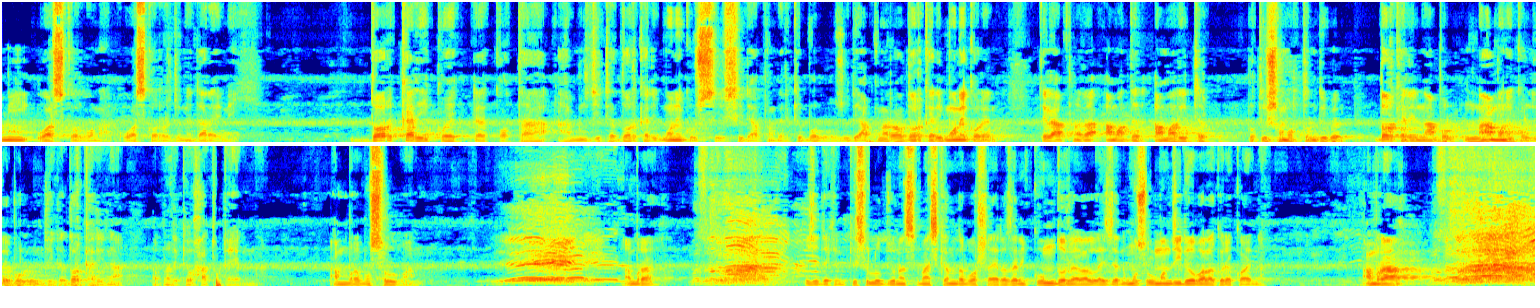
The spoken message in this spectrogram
আমি ওয়াজ করব না, ওয়াজ করার জন্য দাঁড়াই নেই। দরকারি কয়েকটা কথা আমি যেটা দরকারি মনে করছি, সেটা আপনাদেরকে বলব। যদি আপনারাও দরকারি মনে করেন, তাহলে আপনারা আমাদের, আমার এটার প্রতি সমর্থন দিবেন। দরকারি না বল, না মনে করলে বলবেন যে এটা দরকারি না, আপনারা কেউ হাত উঠায়েন না। আমরা মুসলমান। আমরা এই যে দেখেন, কিছু লোকজন আছে মাঝখান্দা বসা এরা জানি কোন দলের আল্লাহ জানে, মুসলমান জিরেও বালা করে কয় না। আমরা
